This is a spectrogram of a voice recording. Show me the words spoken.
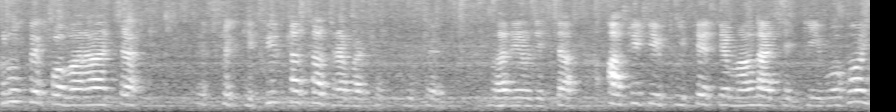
Крупи повараться, скільки півчаса треба, щоб варилися, а тоді включити малесенький вогонь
